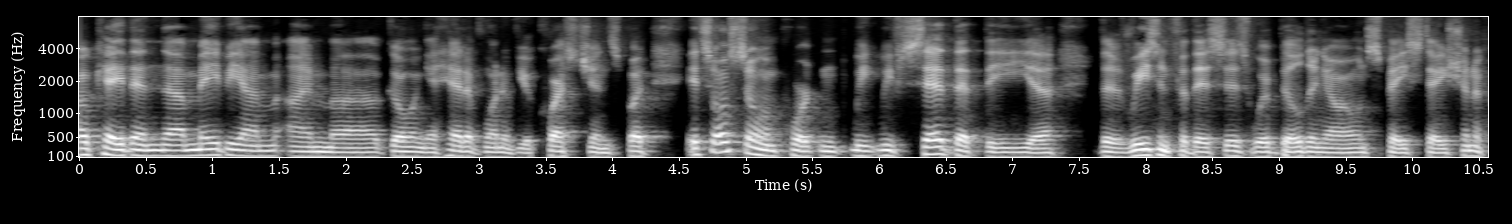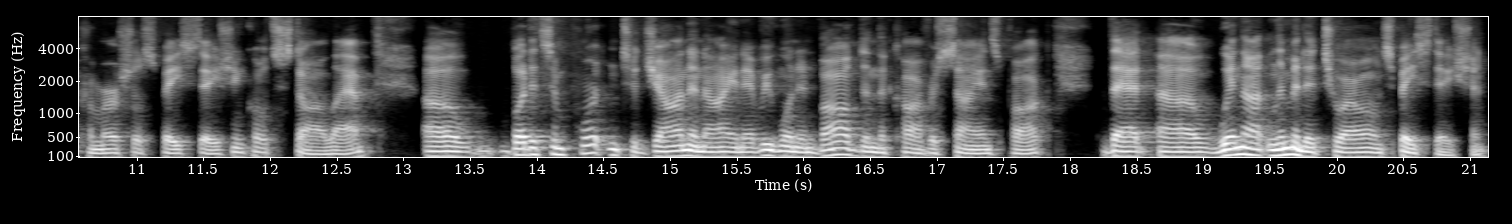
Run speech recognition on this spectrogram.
Okay, then uh, maybe I'm I'm uh, going ahead of one of your questions, but it's also important. We we've said that the uh, the reason for this is we're building our own space station, a commercial space station called Starlab. Uh, but it's important to John and I and everyone involved in the Carver Science Park that uh, we're not limited to our own space station.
